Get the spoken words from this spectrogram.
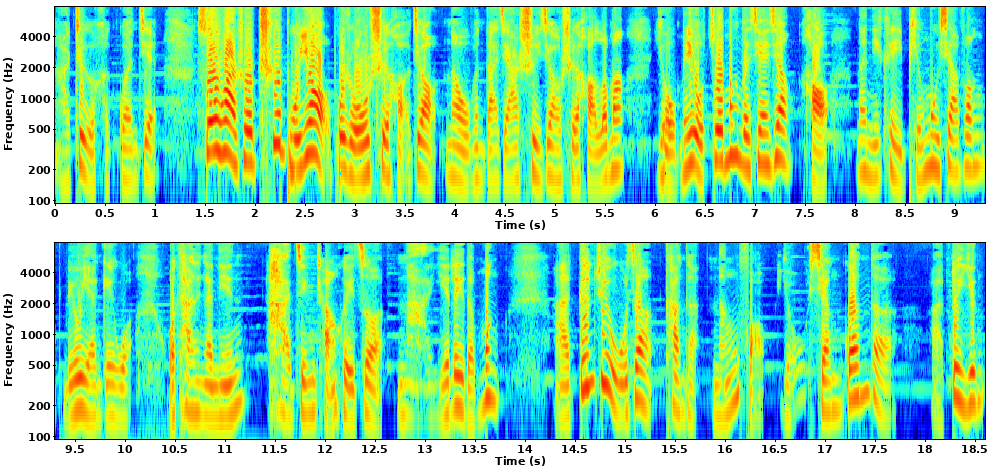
啊，这个很关键。俗话说，吃补药不如睡好觉。那我问大家，睡觉睡好了吗？有没有做梦的现象？好，那你可以屏幕下方留言给我，我看看您啊，经常会做哪一类的梦啊？根据五脏看看能否有相关的啊对应。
